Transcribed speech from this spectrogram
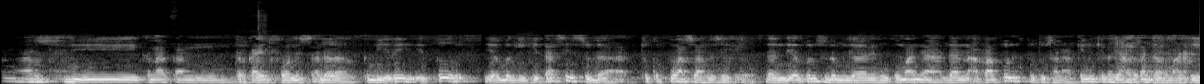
harus dikenakan terkait vonis adalah kebiri itu ya bagi kita sih sudah cukup puas lah di situ. Dan dia pun sudah menjalani hukumannya dan apa pun keputusan hakim kita ya, harus menghormati.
